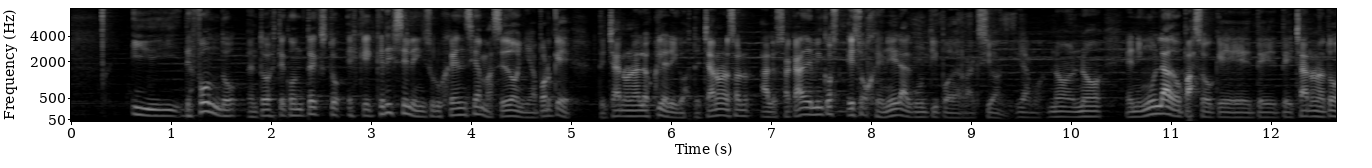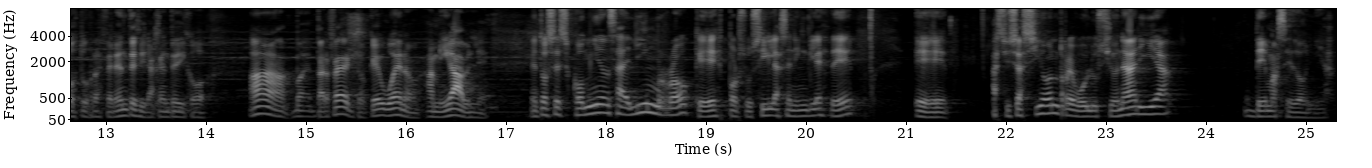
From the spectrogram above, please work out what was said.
Y de fondo, en todo este contexto, es que crece la insurgencia macedonia. ¿Por qué? Te echaron a los clérigos, te echaron a los académicos, eso genera algún tipo de reacción. Digamos, no, no, en ningún lado pasó que te, echaron a todos tus referentes y la gente dijo, ah, perfecto, qué bueno, amigable. Entonces comienza el IMRO, que es por sus siglas en inglés de eh, Asociación Revolucionaria de Macedonia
